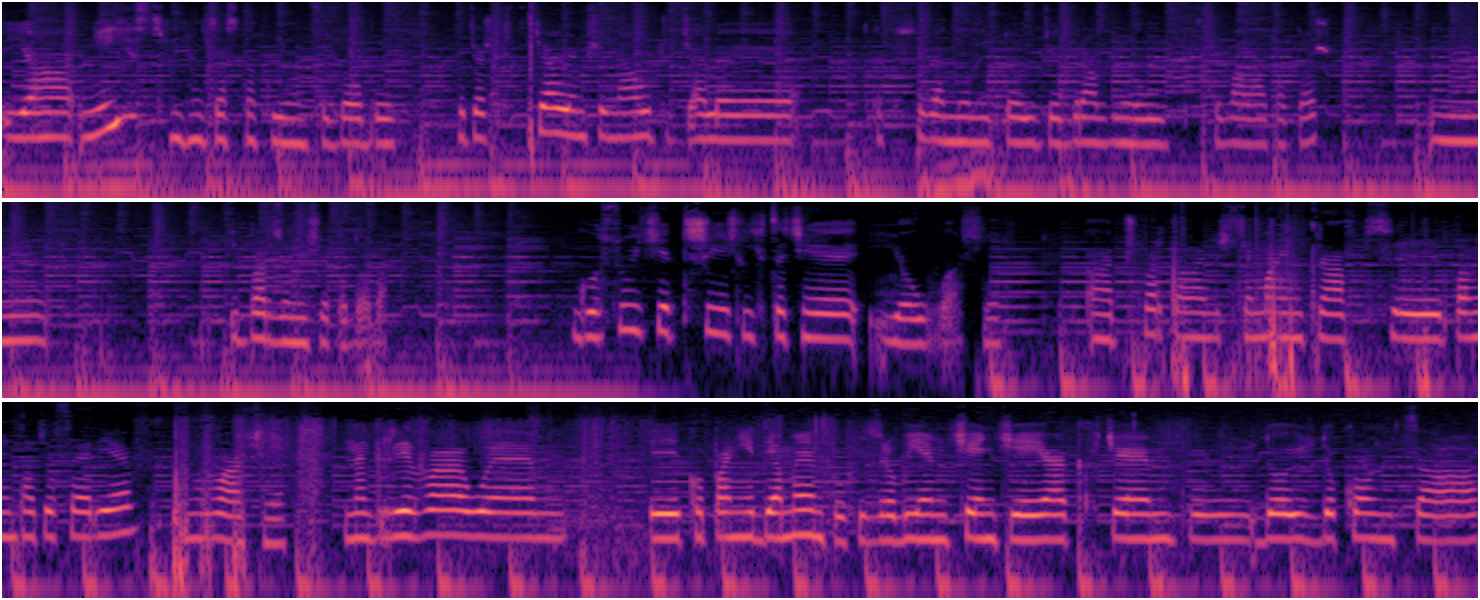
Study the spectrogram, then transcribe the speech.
Ja nie jestem już zaskakująco dobry, chociaż chciałem się nauczyć, ale tak średnio mi to idzie, gram w nią przez dwa lata też. Mm, bardzo mi się podoba. Głosujcie 3, jeśli chcecie ją właśnie. A czwarta na liście Minecraft. Y, pamiętacie serię? No właśnie. Nagrywałem y, kopanie diamentów i zrobiłem cięcie, jak chciałem dojść do końca,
